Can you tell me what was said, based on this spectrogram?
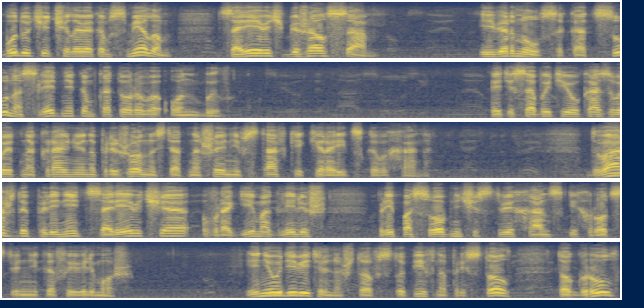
Будучи человеком смелым, царевич бежал сам и вернулся к отцу, наследником которого он был. Эти события указывают на крайнюю напряженность отношений в ставке кераитского хана. Дважды пленить царевича враги могли лишь при пособничестве ханских родственников и вельмож. И неудивительно, что, вступив на престол, то Грул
